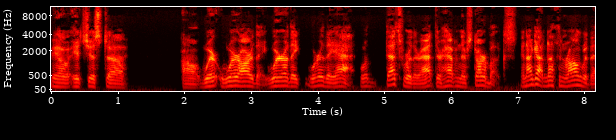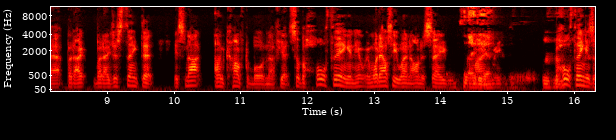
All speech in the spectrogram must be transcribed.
you know, it's just uh, uh, where where are they? Where are they? Where are they at? Well, that's where they're at. They're having their Starbucks, and I got nothing wrong with that. But I but I just think that it's not uncomfortable enough yet. So the whole thing, and, and what else he went on to say, me, mm-hmm. the whole thing is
